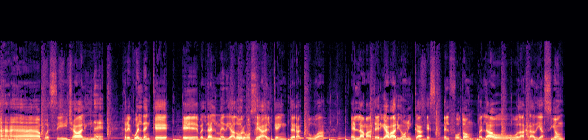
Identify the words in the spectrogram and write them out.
Ah, pues sí, chavalines. Recuerden que, eh, ¿verdad? El mediador, o sea, el que interactúa en la materia bariónica es el fotón, ¿verdad? O, la radiación.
